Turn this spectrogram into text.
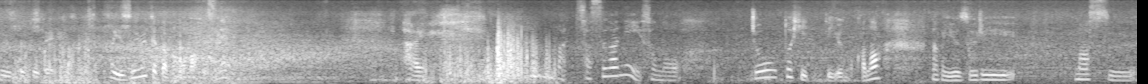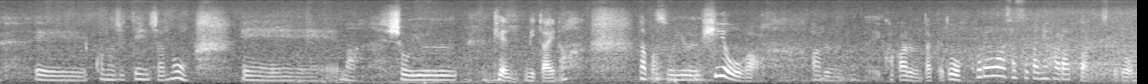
ということで、まあ、譲り受けたものなんですね。はい。さすがにその譲渡費っていうのかな？なんか譲ります、えー、この自転車の、えー、まあ、所有権みたいななんかそういう費用があるかかるんだけどこれはさすがに払ったんですけど、うん、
